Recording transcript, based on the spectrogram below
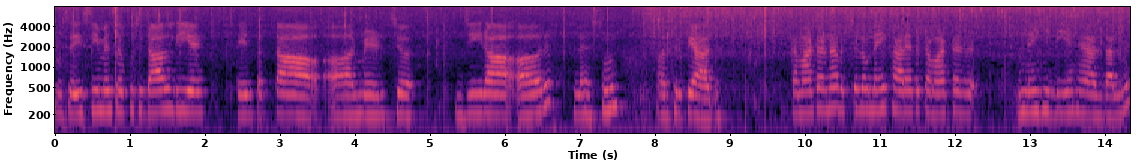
जैसे इसी में सब कुछ डाल दिए। तेज पत्ता और मिर्च, जीरा और लहसुन और फिर प्याज। टमाटर ना, बच्चे लोग नहीं खा रहे हैं तो टमाटर नहीं दिए हैं आज दाल में।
